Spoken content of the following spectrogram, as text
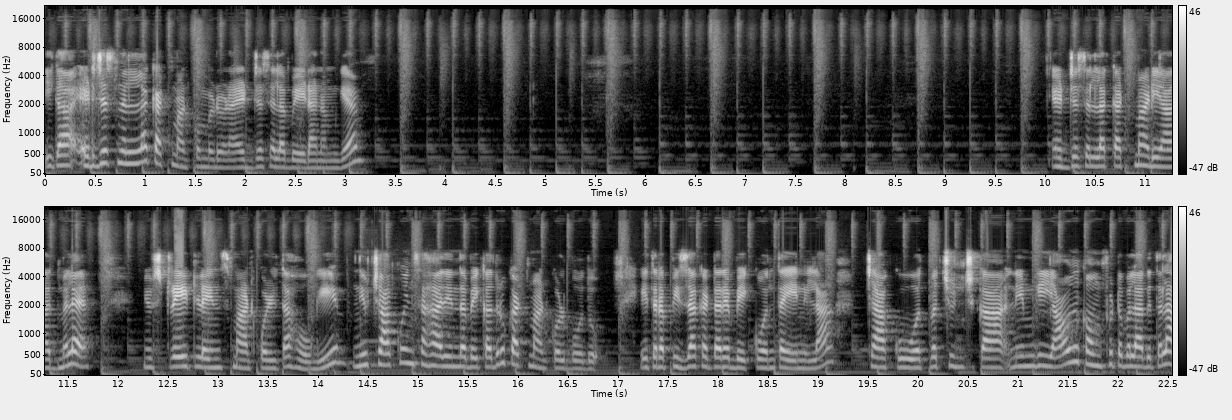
ಈಗ ಎಡ್ಜಸ್ನೆಲ್ಲ ಕಟ್ ಮಾಡ್ಕೊಂಬಿಡೋಣ ಎಡ್ಜಸ್ ಎಲ್ಲ ಬೇಡ ನಮಗೆ. ಎಡ್ಜಸ್ ಎಲ್ಲ ಕಟ್ ಮಾಡಿ ಆದಮೇಲೆ ನೀವು ಸ್ಟ್ರೇಟ್ ಲೈನ್ಸ್ ಮಾಡ್ಕೊಳ್ತಾ ಹೋಗಿ, ನೀವು ಚಾಕುವಿನ ಸಹಾಯದಿಂದ ಬೇಕಾದರೂ ಕಟ್ ಮಾಡ್ಕೊಳ್ಬೋದು. ಈ ಥರ ಪಿಜ್ಜಾ ಕಟ್ಟರೆ ಬೇಕು ಅಂತ ಏನಿಲ್ಲ. ಚಾಕು ಅಥವಾ ಚುಂಚ್ಕ, ನಿಮಗೆ ಯಾವುದು ಕಂಫರ್ಟಬಲ್ ಆಗುತ್ತಲ್ಲ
